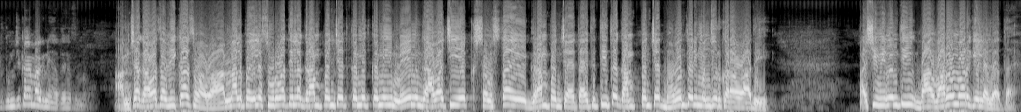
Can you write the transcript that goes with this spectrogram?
तर तुमची काय मागणी आहे आता ह्या संदर्भात आमच्या गावाचा विकास व्हावा. आम्हाला पहिले सुरुवातीला ग्रामपंचायत कमीत कमी मेन गावाची एक संस्था आहे ग्रामपंचायत आहे. तर तिथं ग्रामपंचायत भवन तरी मंजूर करावं आधी. अशी विनंती वा- वारंवार केल्या जात आहे.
